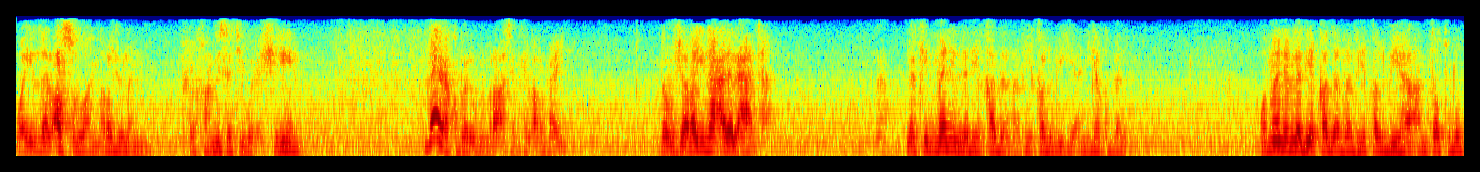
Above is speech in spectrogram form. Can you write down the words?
وإلا الأصل أن رجلا في الخامسة والعشرين لا يقبل بامرأة في الأربعين. لو جرينا على العادة. لكن من الذي قذف في قلبه أن يقبل؟ ومن الذي قذف في قلبها أن تطلب؟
